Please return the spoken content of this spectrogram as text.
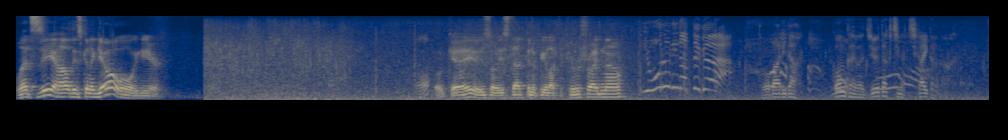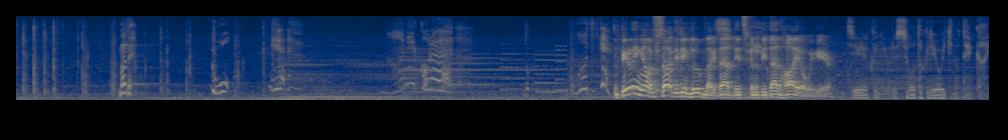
Let's see how this gonna go over here. Okay, so is that gonna be like the curse right now? 夜になってく帳だ今回は住宅地が近いからな待ておえ何これ落ち着け The building outside didn't look like that. It's gonna be that high over here. 重力による衝突領域の展開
